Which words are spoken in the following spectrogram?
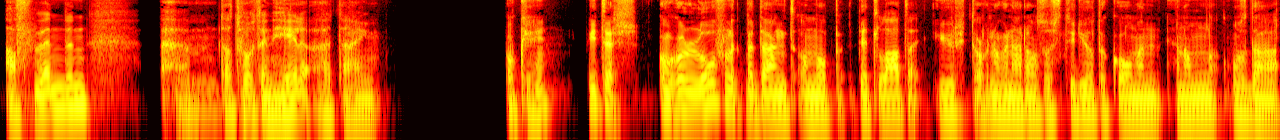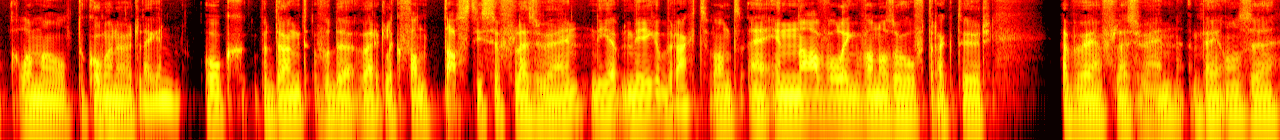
afwenden. Uh, dat wordt een hele uitdaging. Oké. Pieter, ongelooflijk bedankt om op dit late uur toch nog naar onze studio te komen en om ons dat allemaal te komen uitleggen. Ook bedankt voor de werkelijk fantastische fles wijn die je hebt meegebracht. Want in navolging van onze hoofdtracteur hebben wij een fles wijn bij onze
